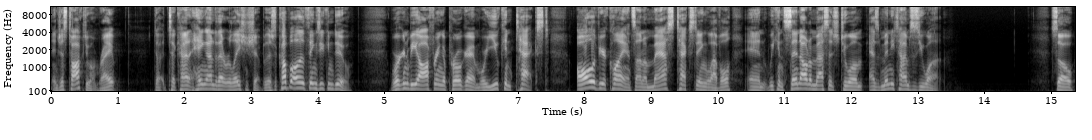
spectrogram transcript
and just talk to them, right? To, to kind of hang on to that relationship. But there's a couple other things you can do. We're going to be offering a program where you can text all of your clients on a mass texting level, and we can send out a message to them as many times as you want. So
